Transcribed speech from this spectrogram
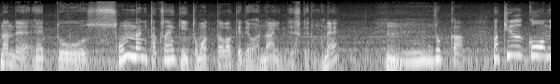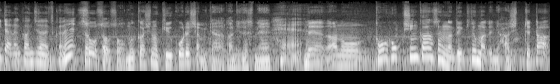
なんでえっとそんなにたくさん駅に止まったわけではないんですけどもね。ううんんそっか。まあ急行みたいな感じなんですかね。そうそうそう。昔の急行列車みたいな感じですね。であの東北新幹線ができるまでに走ってた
